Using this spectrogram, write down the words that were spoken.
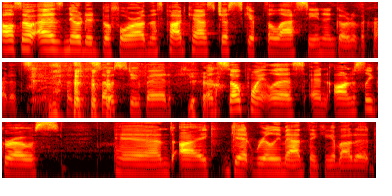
Also, as noted before on this podcast, just skip the last scene and go to the credits scene because it's so stupid and so pointless and honestly gross. And I get really mad thinking about it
